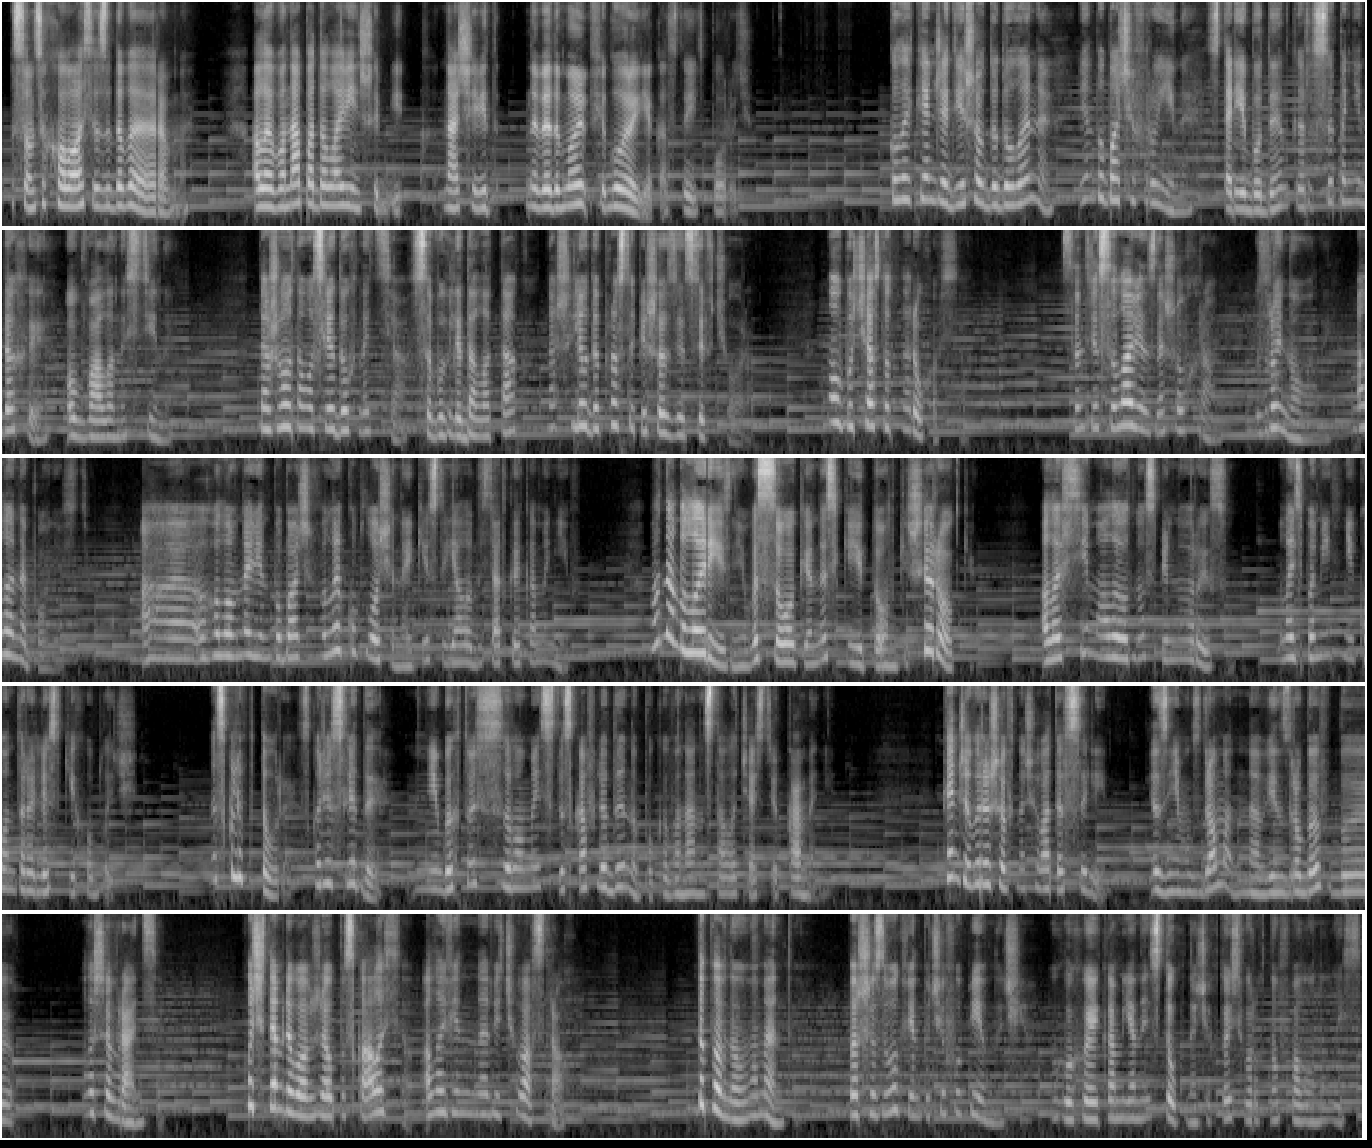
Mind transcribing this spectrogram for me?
Сонце ховалося за деревами, але вона падала в інший бік, наче від невидимої фігури, яка стоїть поруч. Коли Кенджі дійшов до долини, він побачив руїни, старі будинки, розсипані дахи, обвалені стіни. Та жодного сліду гниття все виглядало так, наче люди просто пішли звідси вчора. Мов би час тут не рухався. В центрі села він знайшов храм, зруйнований, але не повністю. А головне, він побачив велику площу, на якій стояло десятки каменів. Вони були різні, високі, низькі, тонкі, широкі, але всі мали одну спільну рису, ледь помітні контури людських облич. Не скульптури, скорі сліди, ніби хтось силомить стискав людину, поки вона не стала частю камені. Кенджі вирішив ночувати в селі. Знімок з Дромана він зробив би лише вранці. Хоч темрява вже опускалася, але він не відчував страху. До певного моменту. Перший звук він почув опівночі, глухий кам'яний стук, наче хтось ворухнув валу на лисі.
